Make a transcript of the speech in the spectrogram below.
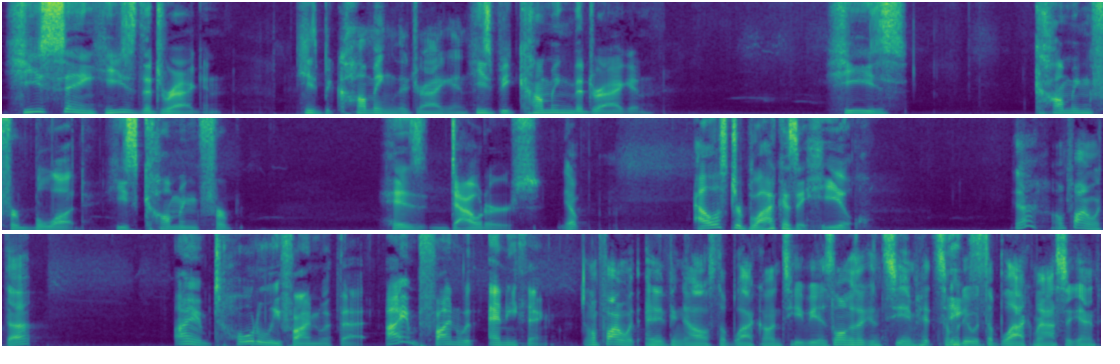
He's saying he's the dragon. He's becoming the dragon. He's becoming the dragon. He's coming for blood. He's coming for his doubters. Yep. Aleister Black is a heel. Yeah, I'm fine with that. I am totally fine with that. I am fine with anything. I'm fine with anything Aleister Black on TV as long as I can see him hit somebody Ex- with the black mass again.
